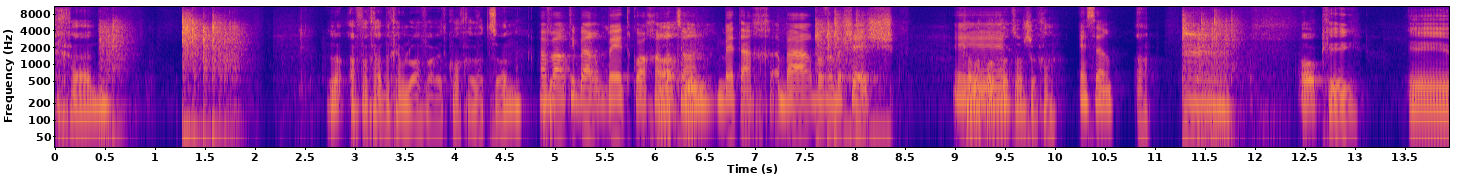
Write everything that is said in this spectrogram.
אחד. לא, אף אחד מכם לא עבר את כוח הרצון. עברתי בהרבה את כוח אה, הרצון. בטח, בארבע ובשש. כמה אה, כוח הרצון שלך? עשר. אה. אוקיי. אה,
